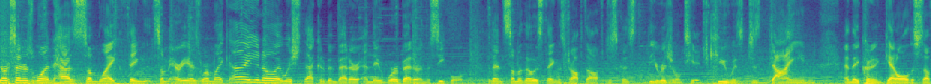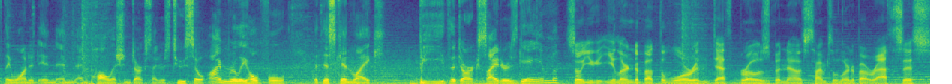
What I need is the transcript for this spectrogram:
Darksiders 1 has some like thing some areas where I'm like, ah, you know, I wish that could have been better, and they were better in the sequel. But then some of those things dropped off just because the original THQ was just dying, and they couldn't get all the stuff they wanted in and, and polish in Darksiders 2. So I'm really hopeful that this can like be the Darksiders game. So you you learned about the War and Death Bros, but now it's time to learn about Wrathsys.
